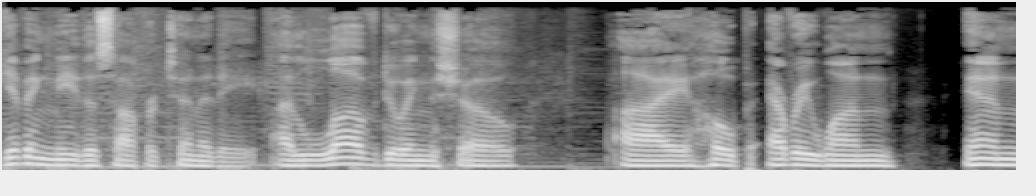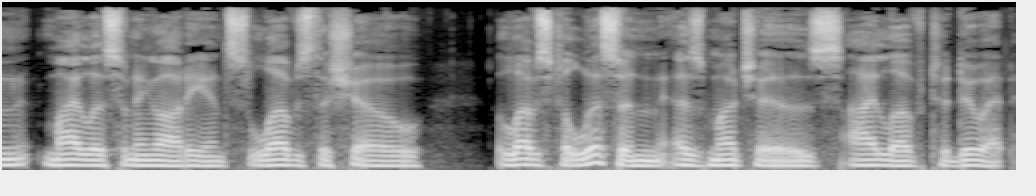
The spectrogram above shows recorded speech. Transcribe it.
giving me this opportunity. I love doing the show. I hope everyone in my listening audience loves the show, loves to listen as much as I love to do it.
